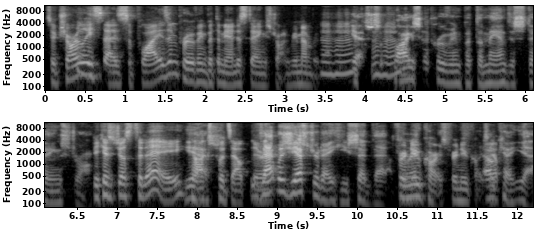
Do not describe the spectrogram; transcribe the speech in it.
So Charlie mm-hmm. says supply is improving, but demand is staying strong. Remember that. Mm-hmm. Yes, mm-hmm. supply is improving, but demand is staying strong. Because just today, yes. Cox puts out there. That was yesterday. He said that for correct? new cars. For new cars. Okay. Yep. Yeah.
